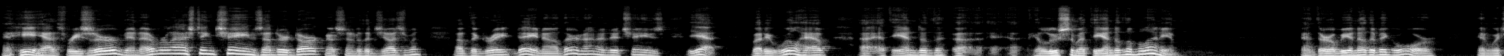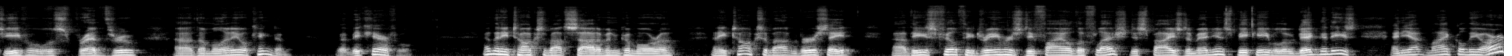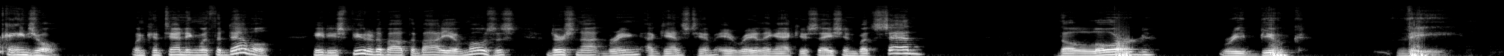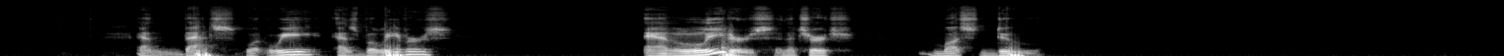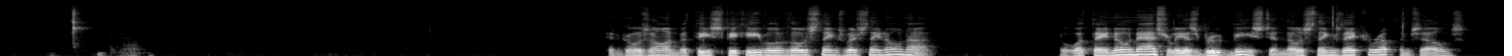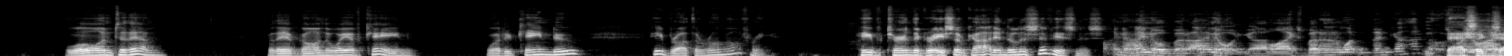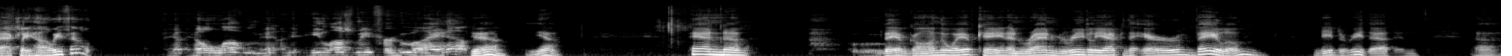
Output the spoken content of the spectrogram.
And he hath reserved in everlasting chains under darkness unto the judgment of the great day. Now they're not under chains yet, but he will have uh, at the end of the uh, he'll lose them at the end of the millennium, and there will be another big war in which evil will spread through uh, the millennial kingdom. But be careful. And then he talks about Sodom and Gomorrah, and he talks about in verse 8 uh, these filthy dreamers defile the flesh, despise dominion, speak evil of dignities, and yet Michael the archangel, when contending with the devil, he disputed about the body of Moses, durst not bring against him a railing accusation, but said, The Lord rebuke thee. And that's what we as believers and leaders in the church must do. It goes on, but these speak evil of those things which they know not. But what they know naturally is brute beast, in those things they corrupt themselves. Woe unto them, for they have gone the way of Cain. What did Cain do? He brought the wrong offering. He turned the grace of God into lasciviousness. I know, I know, but I know what God likes better than what than God knows. That's exactly how he felt. He'll, he'll love me. He loves me for who I am. Yeah, yeah. And uh, they have gone the way of Cain and ran greedily after the error of Balaam. You need to read that in uh,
